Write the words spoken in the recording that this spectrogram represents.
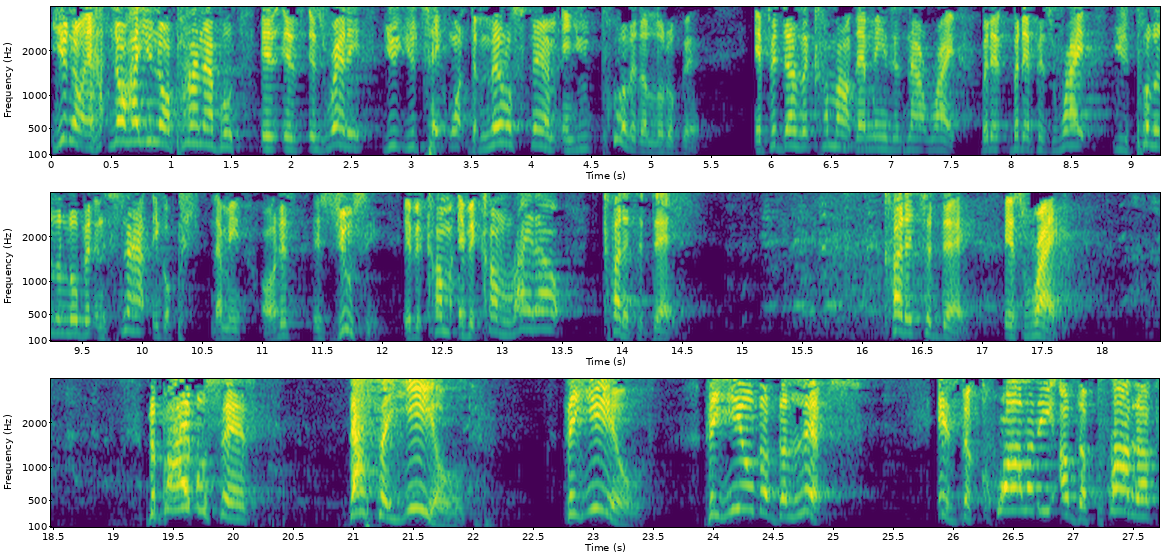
You know, know how you know a pineapple is, is, is ready? You, you take one, the middle stem and you pull it a little bit. If it doesn't come out, that means it's not right. But if, but if it's right, you pull it a little bit and snap, it go, that means, oh, this is juicy. If it come, if it come right out, cut it today. Cut it today. It's right. The Bible says that's a yield. The yield. The yield of the lips is the quality of the product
